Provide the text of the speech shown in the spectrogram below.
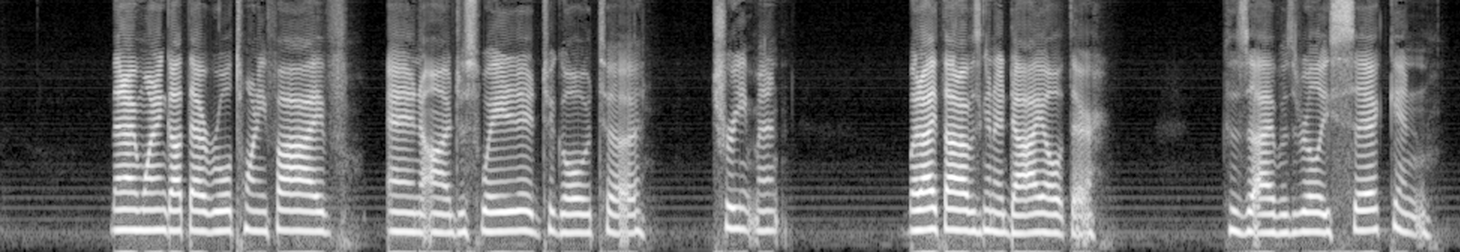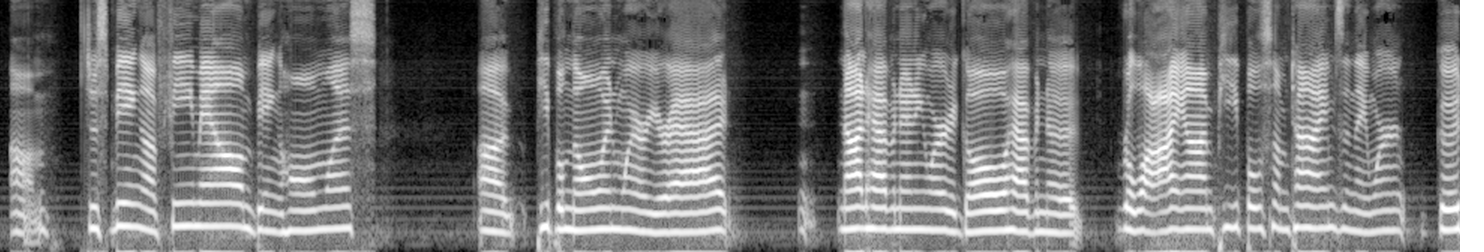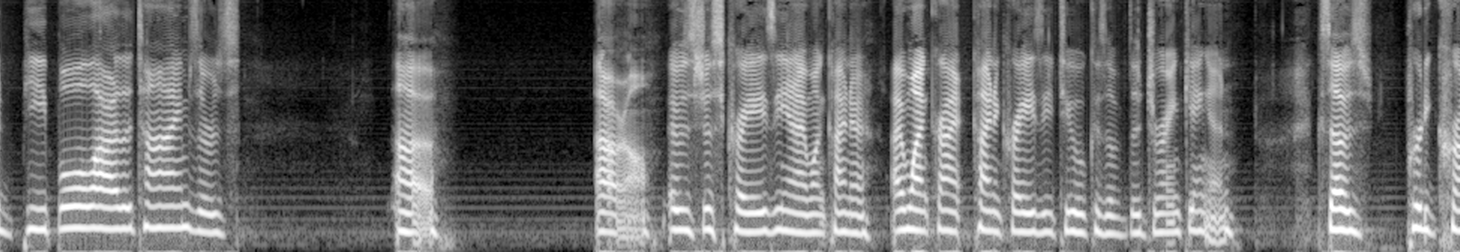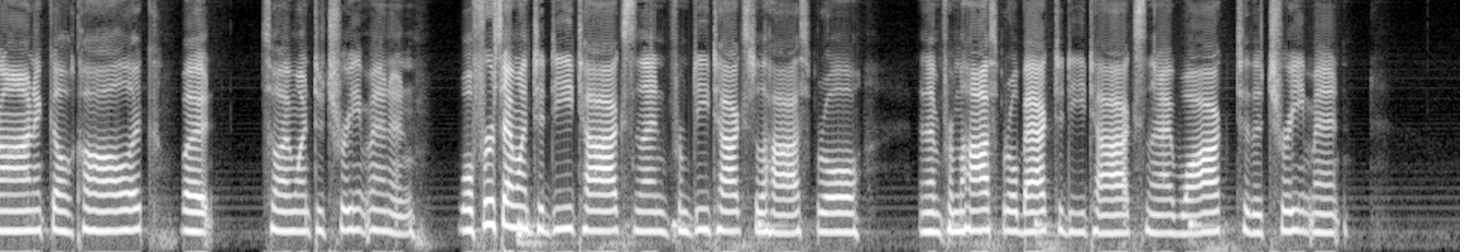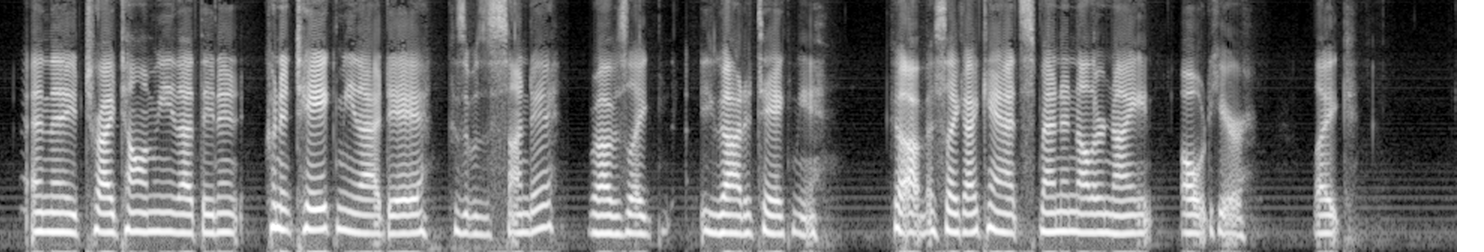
Then I went and got that Rule 25 and uh, just waited to go to treatment. But I thought I was going to die out there because I was really sick and um, just being a female and being homeless, uh, people knowing where you're at, not having anywhere to go, having to rely on people sometimes, and they weren't good people a lot of the times. There's, uh, I don't know. It was just crazy, and I went kind of, I went kind of crazy too because of the drinking and because I was pretty chronic alcoholic. But so I went to treatment and well, first I went to detox, and then from detox to the hospital, and then from the hospital back to detox, and then I walked to the treatment, and they tried telling me that they didn't couldn't take me that day because it was a Sunday. But I was like, "You got to take me." God, it's like I can't spend another night out here, like.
